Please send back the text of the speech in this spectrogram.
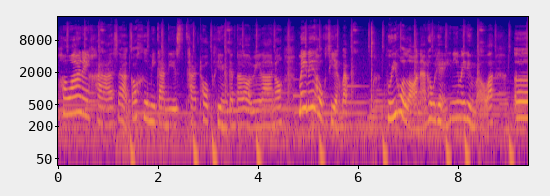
เพราะว่าในคลาสอะก็คือมีการดิสคัทถกเถียงกันตลอดเวลาเนาะไม่ได้ถกเถียงแบบหุยหัวร้อนนะถกเถียงที่นี่ไม่ถึงแบบว่า เออ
